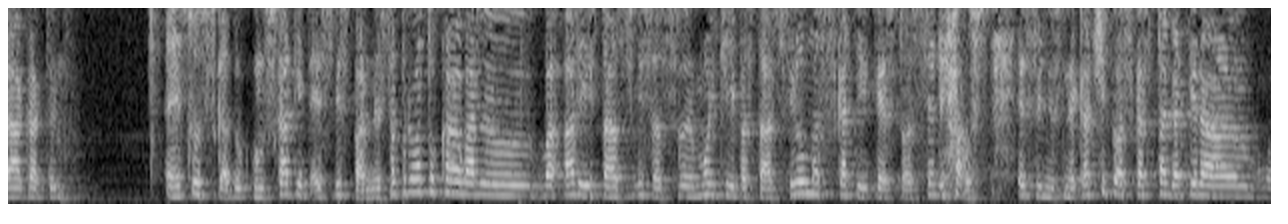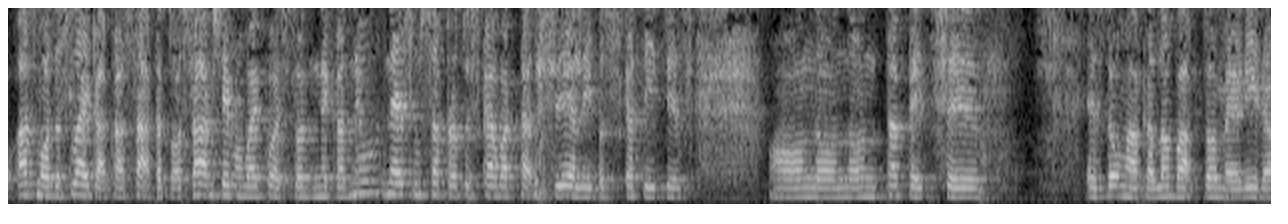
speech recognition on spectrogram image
Tā kad Es uzskatu, un skatīties, vispār nesaprotu, kā var arī tās visas muļķības, tās filmas, skatīties tos seriālus. Es viņus nekad šitos, kas tagad ir uh, atmodas laikā, kā sāka tos ārzemju vai ko, es to nekad ne, neesmu sapratusi, kā var tādas ielības skatīties. Un, un, un tāpēc eh, es domāju, ka labāk tomēr ir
